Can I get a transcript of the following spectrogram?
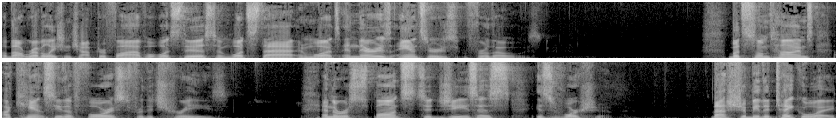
about Revelation chapter 5. Well, what's this and what's that and what's, and there is answers for those. But sometimes I can't see the forest for the trees. And the response to Jesus is worship. That should be the takeaway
